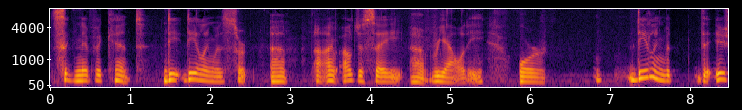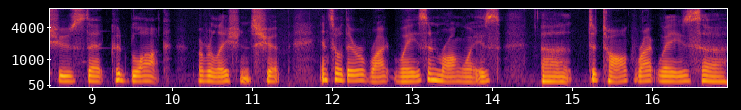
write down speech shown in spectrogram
significant de- dealing with certain. Uh, I, will just say uh, reality, or dealing with the issues that could block a relationship. And so there are right ways and wrong ways uh, to talk, right ways uh,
